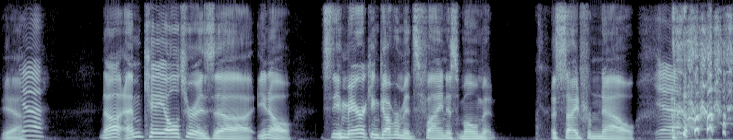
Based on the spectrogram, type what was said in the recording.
yeah. Yeah. No, MK Ultra is uh, you know, it's the American government's finest moment. Aside from now. Yeah.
